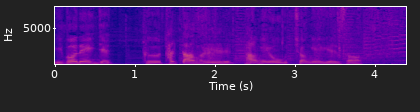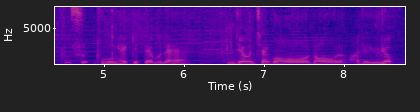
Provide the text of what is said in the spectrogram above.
이번에 이제 그 탈당을 당의 요청에 의해서 부응했기 때문에 김재원 최고도 아주 유력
